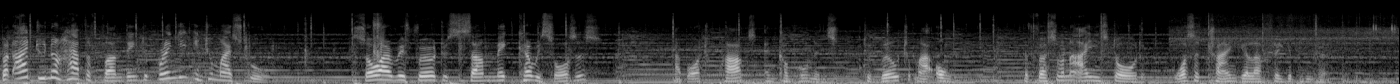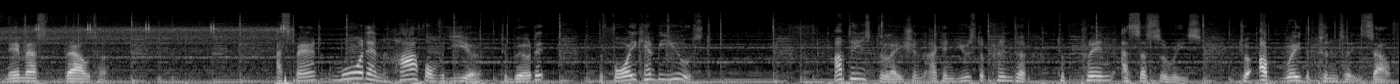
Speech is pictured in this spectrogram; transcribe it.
but I do not have the funding to bring it into my school. So I referred to some maker resources. I bought parts and components to build my own. The first one I installed was a triangular 3D printer, named as Delta. I spent more than half of a year to build it before it can be used. After installation, I can use the printer to print accessories to upgrade the printer itself.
